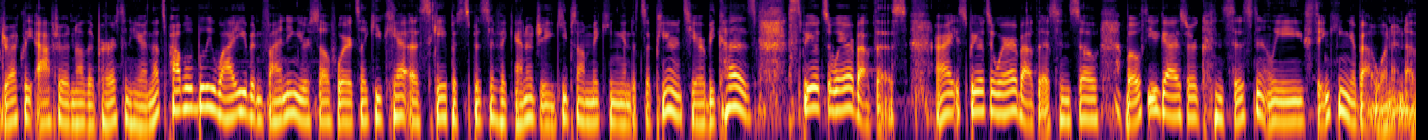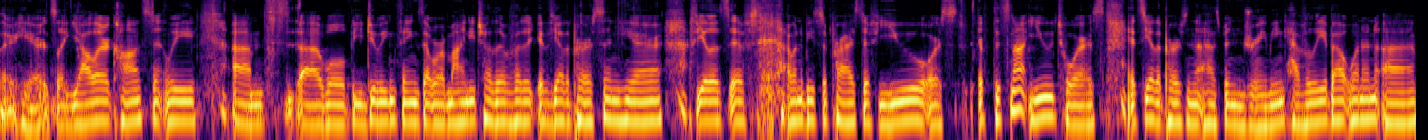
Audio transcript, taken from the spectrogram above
directly after another person here. And that's probably why you've been finding yourself where it's like you can't escape a specific energy. It keeps on making its appearance here because spirit's aware about this all right? Spirit's aware about this. And so both you guys are consistently thinking about one another here. It's like y'all are constantly um, uh, will be doing things that will remind each other of the, of the, other person here. I feel as if I wouldn't be surprised if you or if it's not you, Taurus, it's the other person that has been dreaming heavily about one and uh,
